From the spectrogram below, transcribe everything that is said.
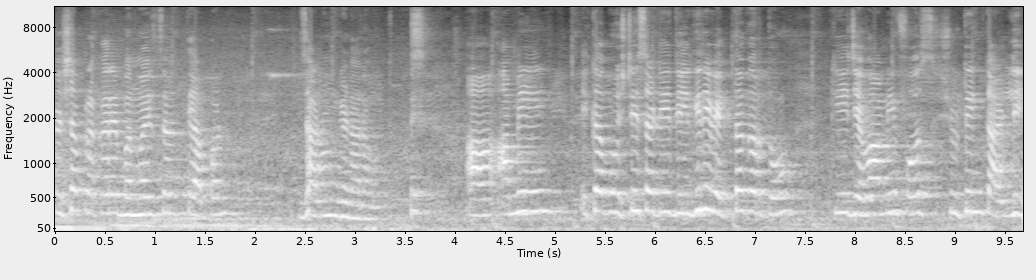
कशा प्रकारे बनवायचं ते आपण जाणून घेणार आहोत. आम्ही एका गोष्टीसाठी दिलगिरी व्यक्त करतो की जेव्हा आम्ही फर्स्ट शूटिंग काढली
